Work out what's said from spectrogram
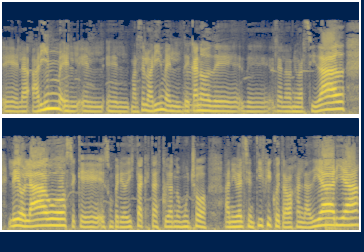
eh, la Arim, el, el- el Marcelo Arim, el decano de, de- de la universidad, Leo Lagos, que es un periodista que está estudiando mucho a nivel científico y trabaja en la diaria,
